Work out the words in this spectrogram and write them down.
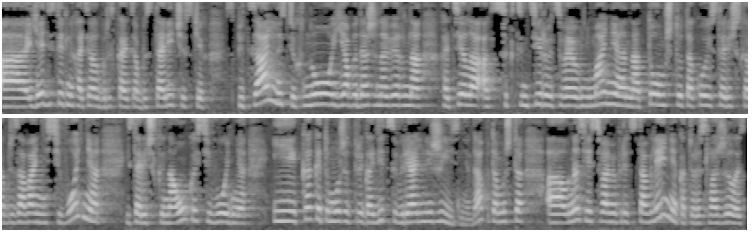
А, я действительно хотела бы рассказать об исторических специальностях, но я бы даже, наверное, хотела сакцентировать свое внимание на том, что такое историческое образование сегодня, историческая наука сегодня, и как это может пригодиться в реальной жизни, да, потому что а, у нас есть с вами представление, которое сложилось,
